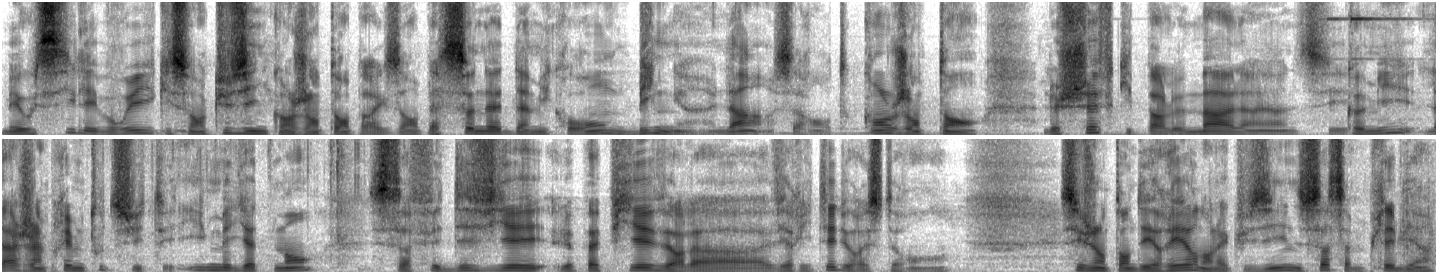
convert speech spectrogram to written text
mais aussi les bruits qui sont en cuisine. Quand j'entends par exemple la sonnette d'un micro-ondes, bing, là ça rentre. Quand j'entends le chef qui parle mal à un de ses commis, là j'imprime tout de suite. Immédiatement, ça fait dévier le papier vers la vérité du restaurant. Hein. Si j'entends des rires dans la cuisine, ça, ça me plaît bien.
